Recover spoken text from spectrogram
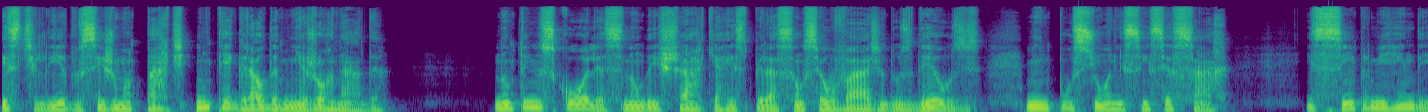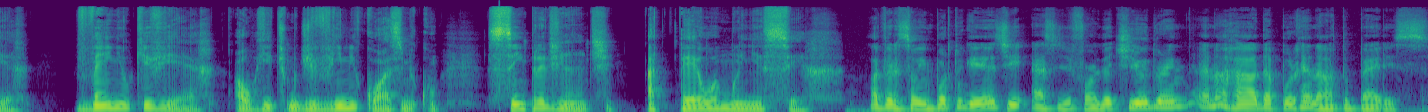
este livro seja uma parte integral da minha jornada. Não tenho escolha se não deixar que a respiração selvagem dos deuses me impulsione sem cessar e sempre me render, venha o que vier, ao ritmo divino e cósmico, sempre adiante, até o amanhecer. A versão em português de Acid for the Children é narrada por Renato Pérez.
